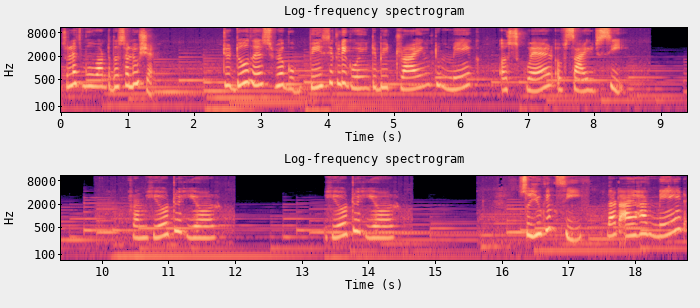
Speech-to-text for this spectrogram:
So let's move on to the solution. To do this, we're basically going to be trying to make a square of side C. From here to here, here to here. So you can see that I have made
